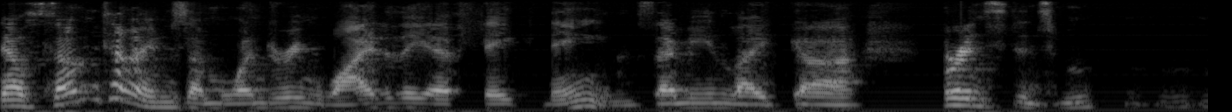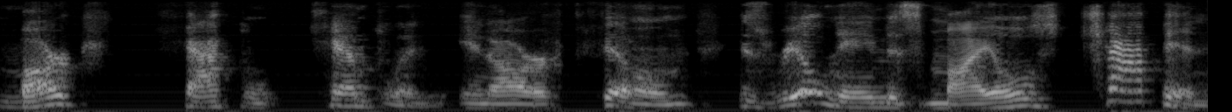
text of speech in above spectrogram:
Now, sometimes I'm wondering why do they have fake names? I mean, like, uh, for instance, Mark Champlin in our film, his real name is Miles Chapin.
